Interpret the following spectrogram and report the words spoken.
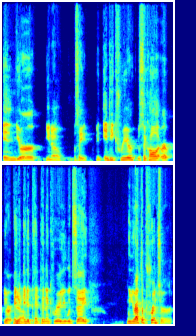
in your, you know, let's say an indie career, let's say call it, or your yeah. independent career, you would say, when you're at the printer,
